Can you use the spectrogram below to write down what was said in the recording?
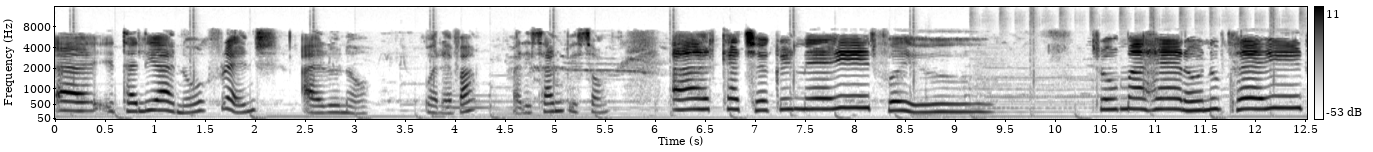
Uh, Italiano, French? I don't know. Whatever. But he sang this song. I'd catch a grenade for you. Throw my hand on a plate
